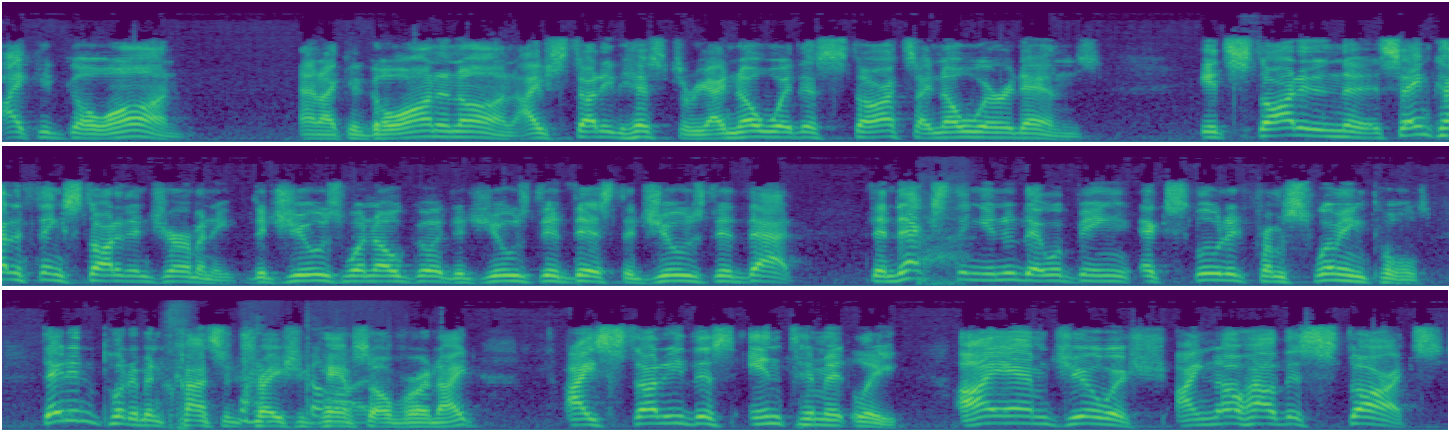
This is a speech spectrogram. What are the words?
I could go on and I could go on and on. I've studied history. I know where this starts, I know where it ends. It started in the same kind of thing started in Germany. The Jews were no good. The Jews did this. The Jews did that. The next thing you knew, they were being excluded from swimming pools. They didn't put them in concentration God. camps overnight. I studied this intimately. I am Jewish. I know how this starts.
